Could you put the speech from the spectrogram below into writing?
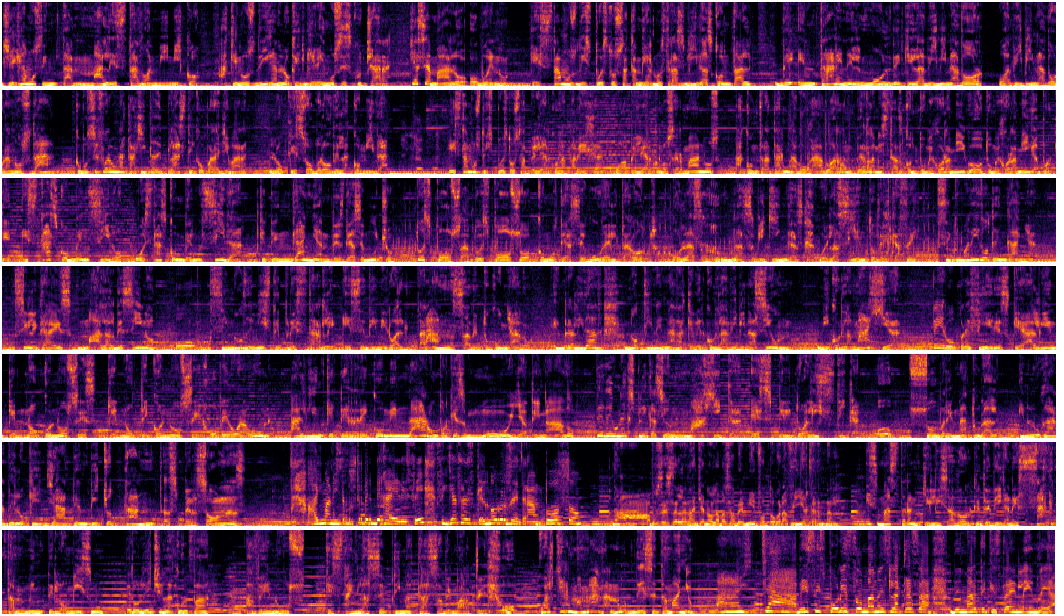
Llegamos en tan mal estado anímico a que nos digan lo que queremos escuchar, ya sea malo o bueno, que estamos dispuestos a cambiar nuestras vidas con tal de entrar en el molde que el adivinador adivinadora nos da, como si fuera una cajita de plástico para llevar lo que sobró de la comida. Estamos dispuestos a pelear con la pareja o a pelear con los hermanos, a contratar un abogado, a romper la amistad con tu mejor amigo o tu mejor amiga porque estás convencido o estás convencida que te engañan desde hace mucho. Tu esposa, tu esposo, como te asegura el tarot, o las runas vikingas o el asiento del café. Si tu marido te engaña, si le caes mal al vecino o si no debiste prestarle ese dinero al tranza de tu cuñado, en realidad no tiene nada que ver con la adivinación ni con la magia, pero prefieres que alguien que no conoces, que no te conoce, o peor aún, alguien que te recomendaron porque es muy atinado, te dé una explicación mágica, espiritualística o sobrenatural en lugar de lo que ya te han dicho tantas personas Ay, manita, pues qué pendeja eres, ¿eh? Si ya sabes que el morro es retramposo. No, pues esa lana ya no la vas a ver ni en fotografía, carnal. Es más tranquilizador que te digan exactamente lo mismo, pero le echen la culpa a Venus, que está en la séptima casa de Marte. O cualquier mamada, ¿no? De ese tamaño. Ay, ya, a veces por eso, mano, es la casa de Marte que está en... en eh,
